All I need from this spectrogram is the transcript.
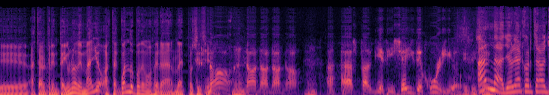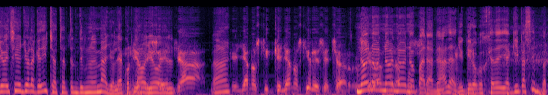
Eh, hasta el 31 de mayo, ¿hasta cuándo podemos ver a- la exposición? No, no, no, no, no. Hasta el 16 de julio. Anda, yo le he cortado, yo he sido yo la que he dicho hasta el 31 de mayo, le he cortado yo 16, el... Ya, Ah. que, ya nos, que ya nos quieres echar. No, no, no, no, no, para nada, yo quiero coger de aquí para siempre.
